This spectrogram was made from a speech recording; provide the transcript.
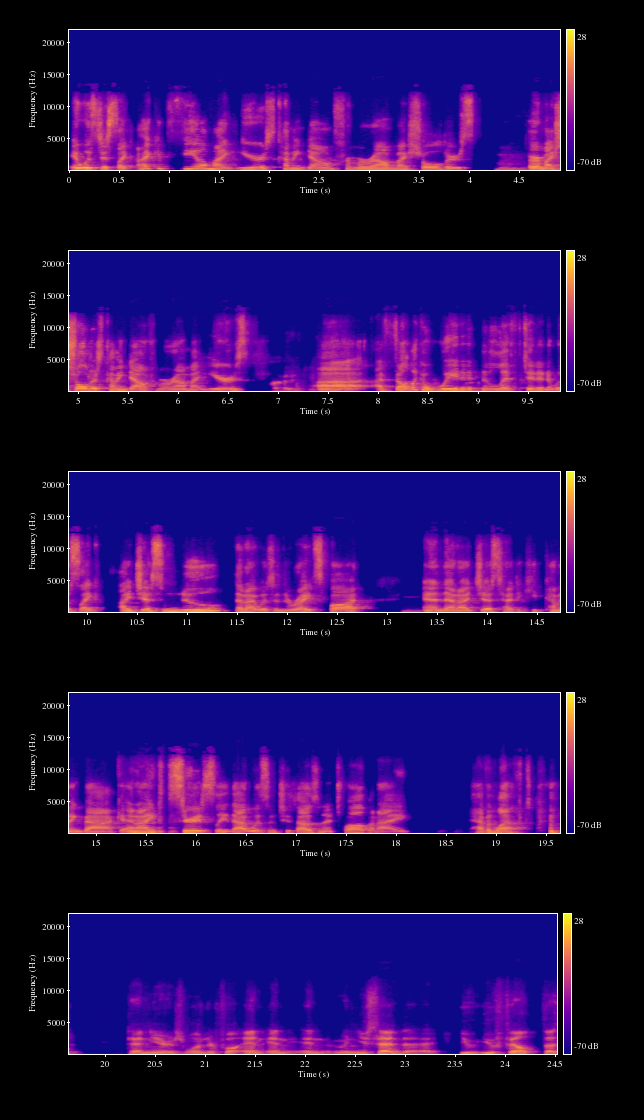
it was just like I could feel my ears coming down from around my shoulders hmm. or my shoulders coming down from around my ears. Right. Uh, I felt like a weight had been lifted, and it was like I just knew that I was in the right spot hmm. and that I just had to keep coming back. And I seriously, that was in 2012, and I haven't left. 10 years wonderful and and and when you said uh, you you felt the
